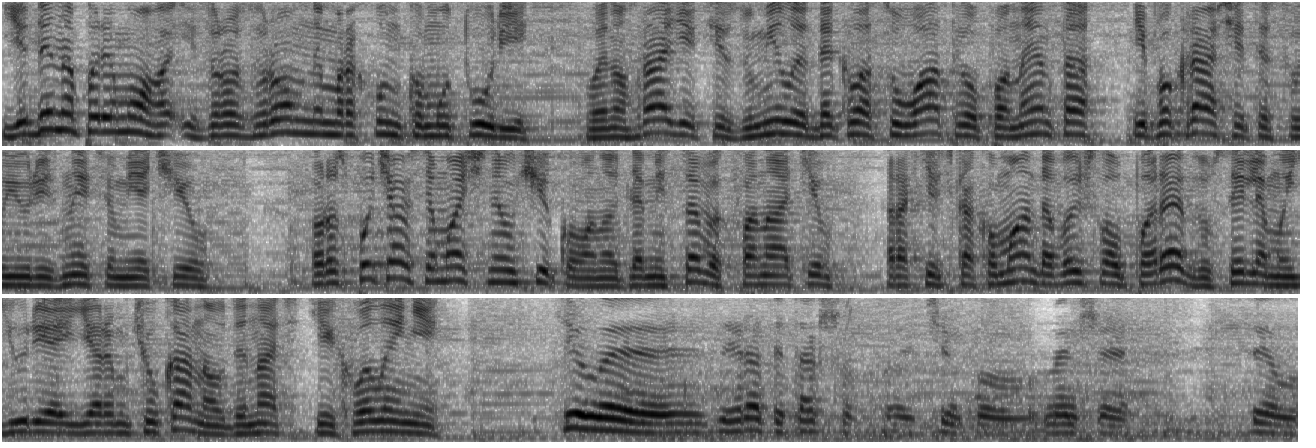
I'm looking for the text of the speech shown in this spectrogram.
Єдина перемога із розгромним рахунком у турі. Виноградівці зуміли декласувати опонента і покращити свою різницю м'ячів. Розпочався матч неочікувано для місцевих фанатів. Рахівська команда вийшла вперед з усиллями Юрія Яремчука на 11-й хвилині. Хотіли зіграти так, щоб е, чим менше сил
